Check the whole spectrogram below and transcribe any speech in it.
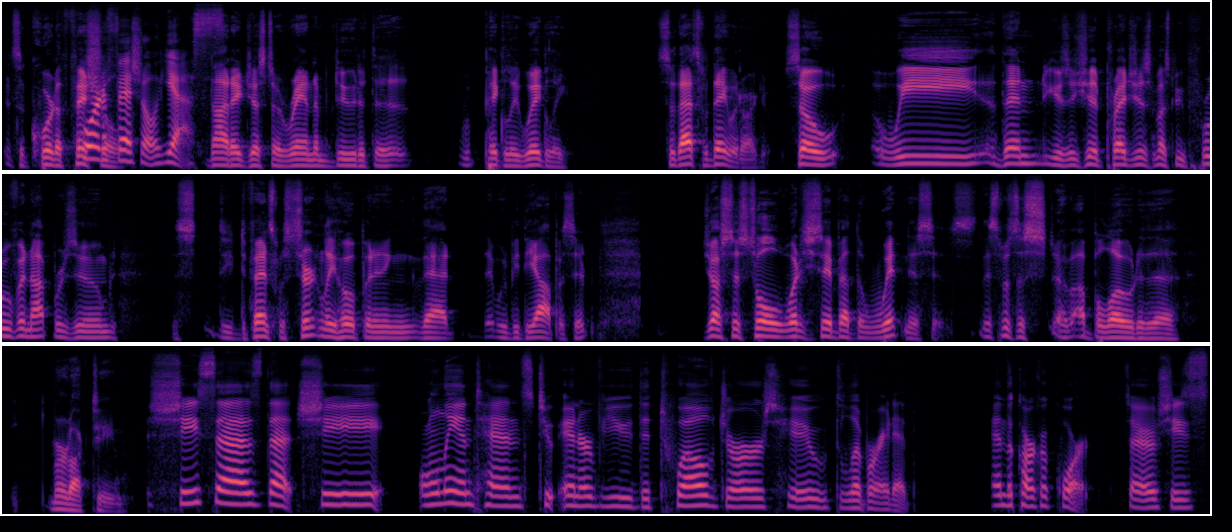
It's a court official, Court official, yes. not a, just a random dude at the Piggly Wiggly. So that's what they would argue. So we then usually should prejudice must be proven, not presumed. The, defense was certainly hoping that it would be the opposite. Justice Toal, what did she say about the witnesses? This was a blow to the Murdaugh team. she says that she only intends to interview the 12 jurors who deliberated in the of court. So she's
